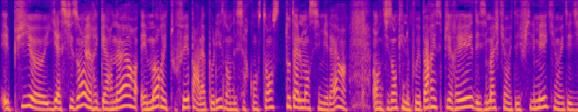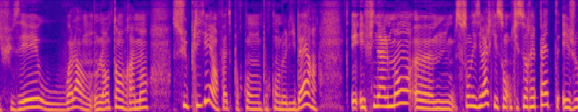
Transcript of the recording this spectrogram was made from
Et puis, il y a six ans, Eric Garner est mort étouffé par la police dans des circonstances totalement similaires, en disant qu'il ne pouvait pas respirer, des images qui ont été filmées, qui ont été diffusées, où voilà, on, l'entend vraiment supplier en fait pour qu'on pour qu'on le libère. Et, et finalement, ce sont des images qui sont qui se répètent et je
